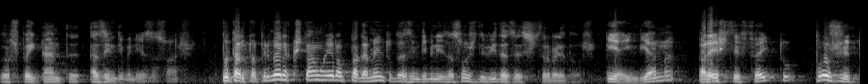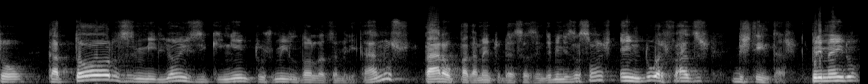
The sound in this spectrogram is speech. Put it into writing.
respeitante às indemnizações. Portanto, a primeira questão era o pagamento das indemnizações devidas a esses trabalhadores. E a Indiama, para este efeito, projetou 14 milhões e 500 mil dólares americanos para o pagamento dessas indemnizações em duas fases distintas. Primeiro,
